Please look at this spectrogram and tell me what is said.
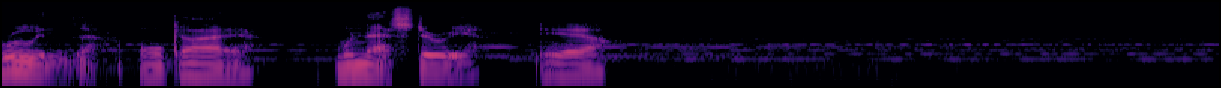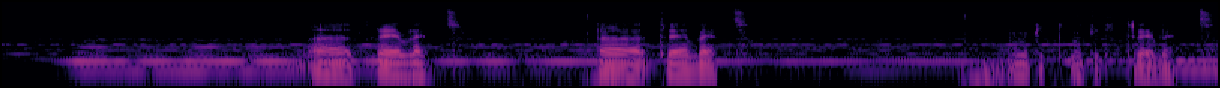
Ruined. Okej. Okay. Monastery. Yeah. Eh, trevligt. Eh, trevligt. Mycket, mycket trevligt.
